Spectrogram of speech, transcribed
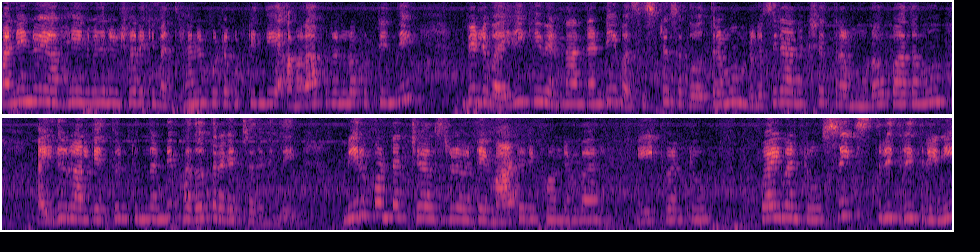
పన్నెండు యాభై ఎనిమిది నిమిషాలకి మధ్యాహ్నం పూట పుట్టింది అమలాపురంలో పుట్టింది. వీళ్ళు వైదికి వెన్నాండండి వశిష్ఠ సగోత్రము మృగశిర నక్షత్రం మూడవ పాదము ఐదు నాలుగు ఎత్తుంటుందండి పదో తరగతి చదివింది. మీరు కాంటాక్ట్ చేయాల్సినటువంటి మా telephone number eight one two five one two six three three త్రీని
